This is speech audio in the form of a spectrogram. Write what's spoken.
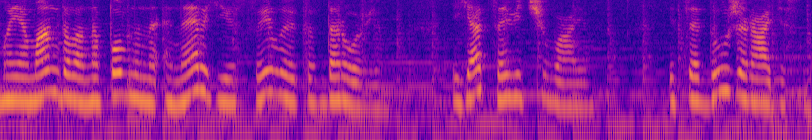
Моя мандала наповнена енергією, силою та здоров'ям. І я це відчуваю. І це дуже радісно.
